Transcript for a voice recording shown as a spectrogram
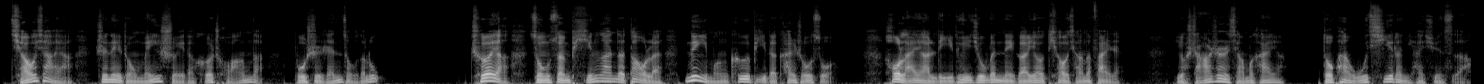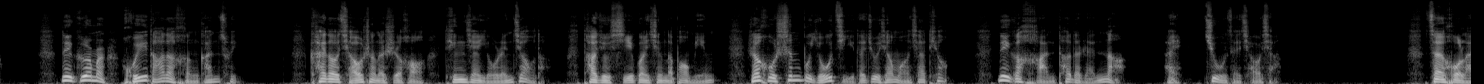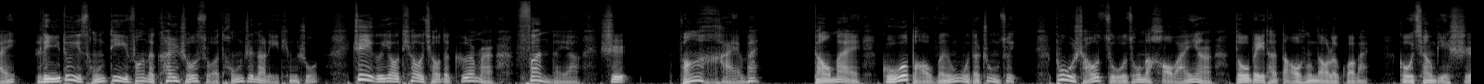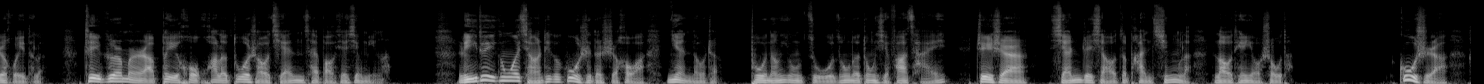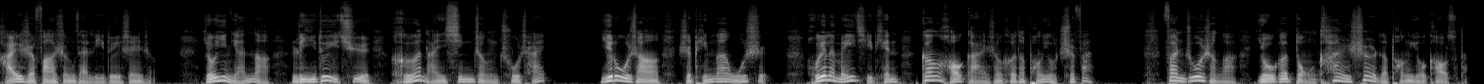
桥下呀是那种没水的河床的，不是人走的路。车呀总算平安的到了内蒙戈壁的看守所。后来呀，李队就问那个要跳墙的犯人：“有啥事儿想不开呀？都判无期了，你还寻死啊？”那哥们儿回答的很干脆。开到桥上的时候，听见有人叫他，他就习惯性的报名，然后身不由己的就想往下跳。那个喊他的人呢？哎，就在桥下。再后来，李队从地方的看守所同志那里听说，这个要跳桥的哥们儿犯的呀是往海外倒卖国宝文物的重罪，不少祖宗的好玩意儿都被他倒腾到了国外，够枪毙十回的了。这哥们儿啊，背后花了多少钱才保下性命啊？李队跟我讲这个故事的时候啊，念叨着不能用祖宗的东西发财，这是嫌这小子判轻了，老天要收他。故事啊，还是发生在李队身上。有一年呢，李队去河南新郑出差，一路上是平安无事，回来没几天，刚好赶上和他朋友吃饭，饭桌上啊，有个懂看事儿的朋友告诉他。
